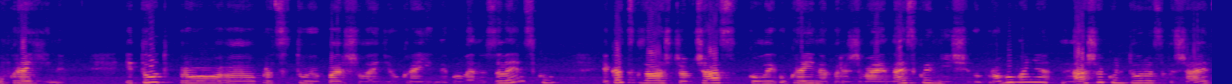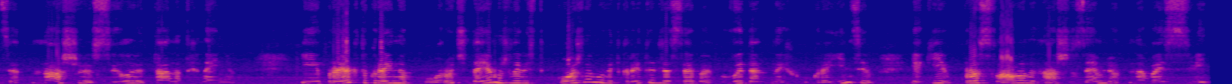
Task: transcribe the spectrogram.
України. І тут про, е, процитую першу леді України Олену Зеленську, яка сказала, що в час, коли Україна переживає найскладніші випробування, наша культура залишається нашою силою та натхненням. І проєкт Україна поруч дає можливість кожному відкрити для себе видатних українців, які прославили нашу землю на весь світ.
